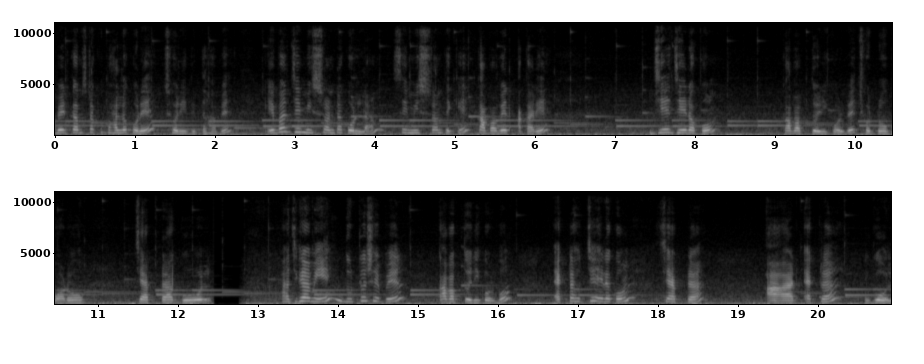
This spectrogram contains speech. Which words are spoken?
ব্রেড ক্রামসটা খুব ভালো করে ছড়িয়ে দিতে হবে। এবার যে মিশ্রণটা করলাম, সেই মিশ্রণ থেকে কাবাবের আকারে যে যে রকম কাবাব তৈরি করবে, ছোট, বড়, চ্যাপটা, গোল। আজকে আমি দুটো শেপের কাবাব তৈরি করব। একটা হচ্ছে এরকম চ্যাপটা আর একটা গোল।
